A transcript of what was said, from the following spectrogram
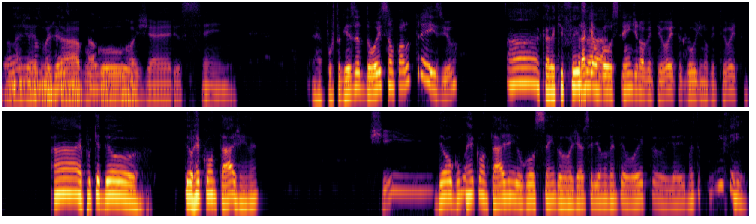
Foi, 98 98º gol, gol. Rogério Ceni. É, Portuguesa 2, São Paulo 3, viu? Ah, cara, que fez. Será que é a- o gol 100 de 98? Gol de 98? Ah, é porque deu. Deu recontagem, né? Xiii. Deu alguma recontagem e o gol 100 do Rogério seria 98. E aí, mas enfim.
